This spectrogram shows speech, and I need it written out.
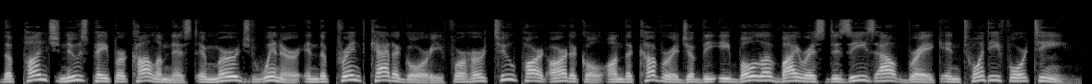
the Punch newspaper columnist emerged winner in the print category for her two-part article on the coverage of the Ebola virus disease outbreak in 2014.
